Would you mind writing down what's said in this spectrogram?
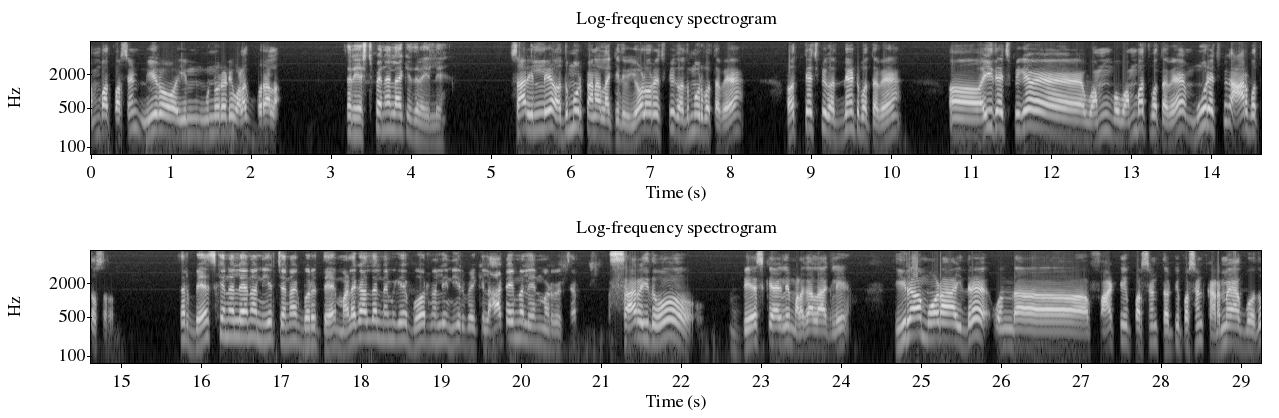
ಎಂಬತ್ತು ಪರ್ಸೆಂಟ್ ನೀರು ಇನ್ನು ಮುನ್ನೂರು ಅಡಿ ಒಳಗೆ ಬರಲ್ಲ. ಸರ್ ಎಷ್ಟು ಪೆನಲ್ ಹಾಕಿದ್ರೆ ಇಲ್ಲಿ? ಸರ್ ಇಲ್ಲಿ ಹದಿಮೂರು ಪ್ಯಾನಲ್ ಹಾಕಿದೀವಿ. ಏಳೂರು ಎಚ್ ಪಿಗೆ ಹದಿಮೂರು ಬರ್ತವೆ. ಹತ್ತು ಎಚ್ ಪಿಗೆ ಹದಿನೆಂಟು ಬರ್ತವೆ. ಐದು ಎಚ್ ಪಿಗೆ ಒಂಬ ಒಂಬತ್ತು ಬರ್ತವೆ. ಮೂರು ಎಚ್ ಪಿಗೆ ಆರು ಬರ್ತವೆ ಸರ್ ಸರ್ ಬೇಸಿಗೆನಲ್ಲಿ ಏನೋ ನೀರು ಚೆನ್ನಾಗಿ ಬರುತ್ತೆ. ಮಳೆಗಾಲದಲ್ಲಿ ನಮಗೆ ಬೋರ್ನಲ್ಲಿ ನೀರು ಬೇಕಿಲ್ಲ. ಆ ಟೈಮ್ನಲ್ಲಿ ಏನು ಏನ್ ಮಾಡ್ಬೇಕು ಸರ್? ಸರ್ ಇದು ಬೇಸಿಗೆ ಆಗಲಿ ಮಳೆಗಾಲ ಆಗಲಿ ತೀರಾ ಮೋಡ ಇದ್ದರೆ ಒಂದು ಫಾರ್ಟಿ ಪರ್ಸೆಂಟ್ ತರ್ಟಿ ಪರ್ಸೆಂಟ್ ಕಡಿಮೆ ಆಗ್ಬೋದು.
